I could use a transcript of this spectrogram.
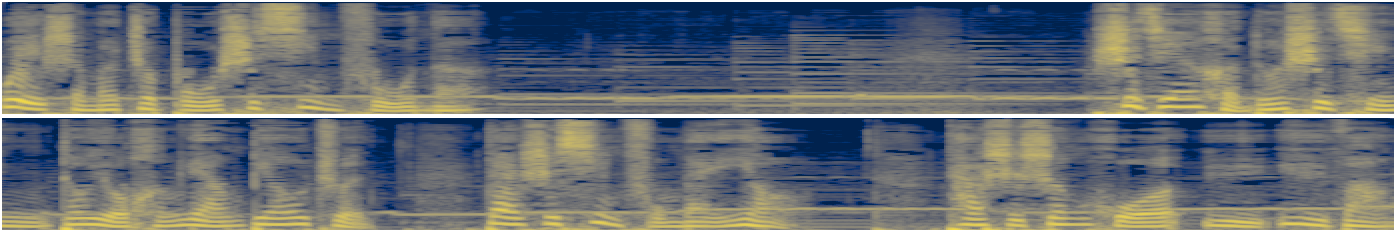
为什么这不是幸福呢？世间很多事情都有衡量标准，但是幸福没有，它是生活与欲望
